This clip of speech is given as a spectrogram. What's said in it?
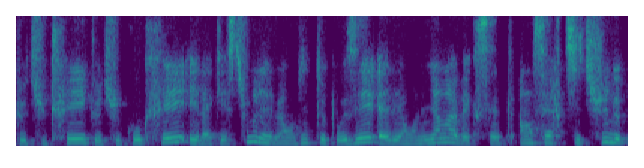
que tu crées, que tu co-crées. Et la question que j'avais envie de te poser, elle est en lien avec cette incertitude.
